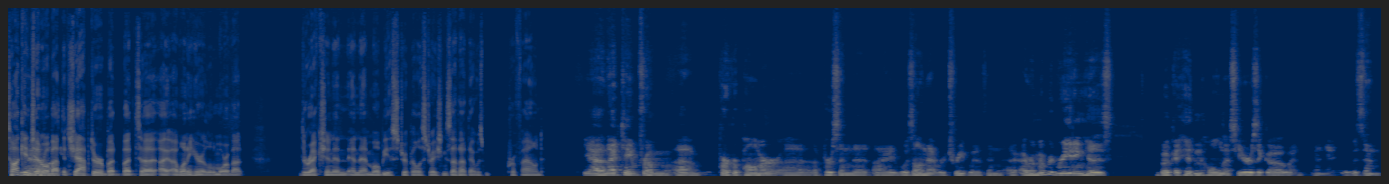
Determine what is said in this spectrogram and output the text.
Talk in yeah. general about the chapter, but but uh, I, I want to hear a little more about direction and and that Mobius strip illustration because I thought that was profound. Yeah, and that came from um, Parker Palmer, uh, a person that I was on that retreat with, and I, I, remembered reading his book, A Hidden Wholeness, years ago, and, and it, it was in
